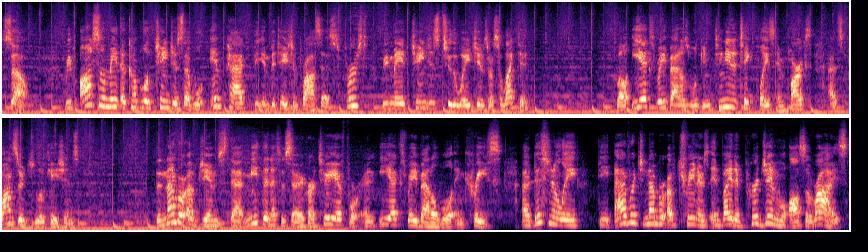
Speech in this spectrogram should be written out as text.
So, we've also made a couple of changes that will impact the invitation process. First, we've made changes to the way gyms are selected. While EX raid battles will continue to take place in parks at sponsored locations, the number of gyms that meet the necessary criteria for an EX raid battle will increase. Additionally, the average number of trainers invited per gym will also rise,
